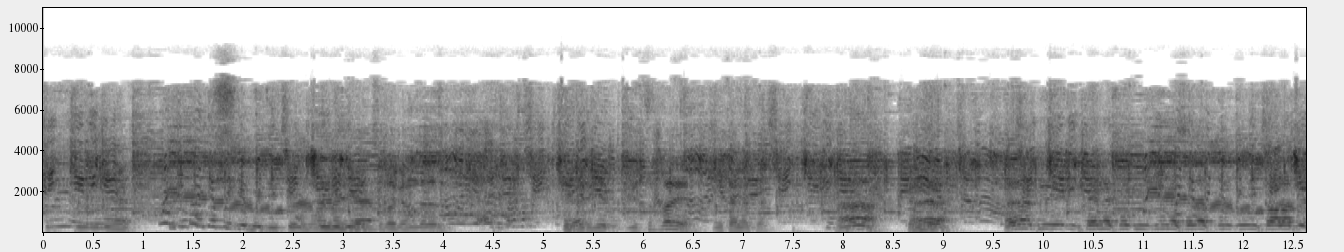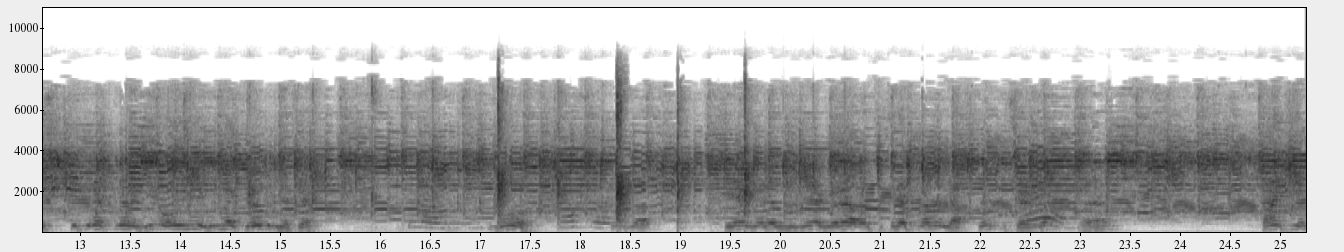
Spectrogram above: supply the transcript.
Çekirge. Bıcı Hemen çekirge. YouTube'a gönderelim. Çekirge. YouTube var ya internette. Ha, evet. Evet bir internette bildiği mesela kurduğun çağladı titretleri bir oyunu bilmek gördüm oldu? Bu. Nasıl? Burada şeye göre, müziğe göre titretmeli yaptı içeride. He. Sanki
